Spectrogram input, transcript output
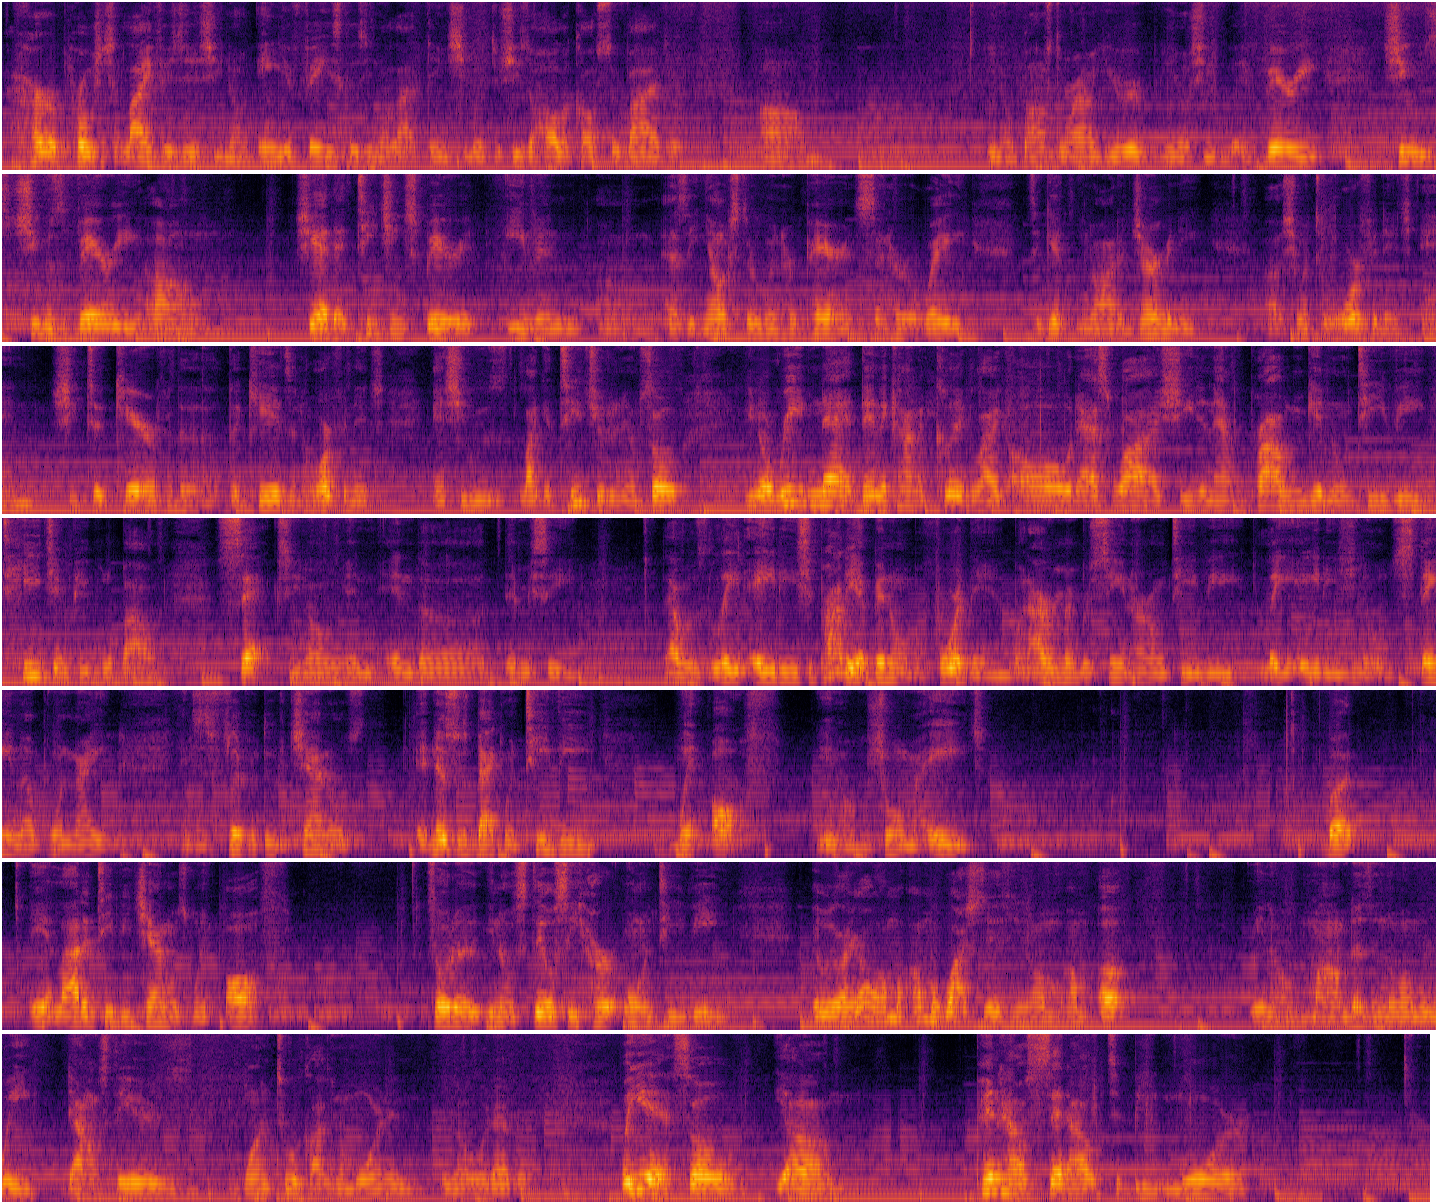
her approach to life is just you know in your face because you know a lot of things she went through. She's a Holocaust survivor. Um, you know, bounced around Europe. You know, she was very, she was she was very. Um, she had that teaching spirit even um, as a youngster when her parents sent her away to get you know out of Germany. Uh, she went to an orphanage and she took care of the the kids in the orphanage, and she was like a teacher to them. So, you know, reading that, then it kind of clicked like, oh, that's why she didn't have a problem getting on TV teaching people about sex. You know, in in the let me see, that was late 80s. She probably had been on before then, but I remember seeing her on TV late 80s, you know, staying up one night and just flipping through the channels. And this was back when TV went off, you know, showing my age. But yeah, a lot of TV channels went off. So to, you know, still see her on TV, it was like, oh, I'm, I'm gonna watch this. You know, I'm, I'm up. You know, mom doesn't know I'm awake downstairs one, two o'clock in the morning, you know, whatever. But yeah, so um, Penthouse set out to be more,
